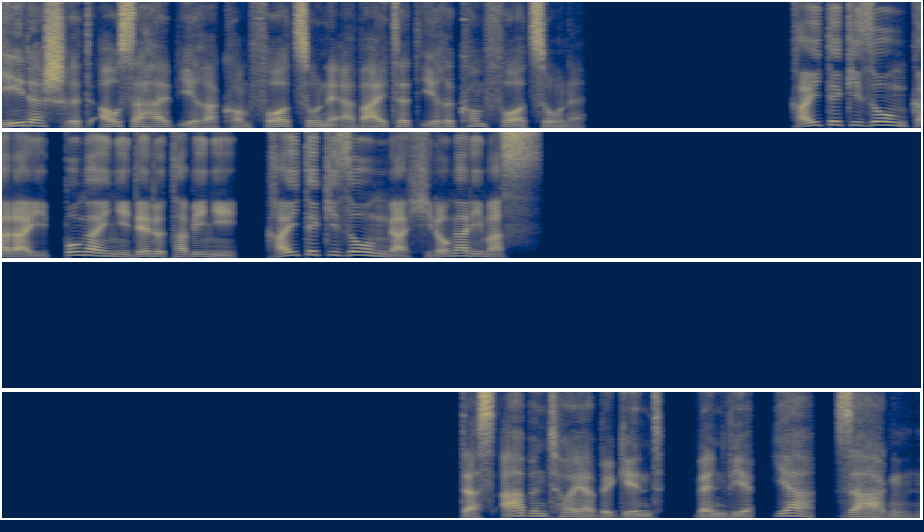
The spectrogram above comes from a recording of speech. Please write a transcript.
Jeder Schritt außerhalb ihrer Komfortzone erweitert ihre Komfortzone. 快適ゾーンから一歩外に出るたびに快適ゾーンが広がります Das Abenteuer beginnt, wenn wir Ja sagen.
